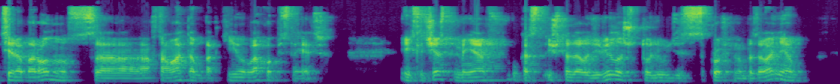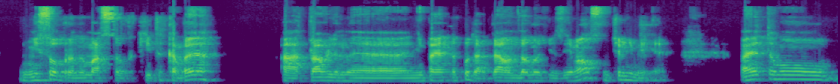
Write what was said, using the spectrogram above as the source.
тероборону с а, автоматом под Киевом в окопе стоять. И, если честно, меня еще тогда удивило, что люди с профильным образованием не собраны массово в какие-то КБ, а отправлены непонятно куда. Да, он давно не занимался, но тем не менее. Поэтому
